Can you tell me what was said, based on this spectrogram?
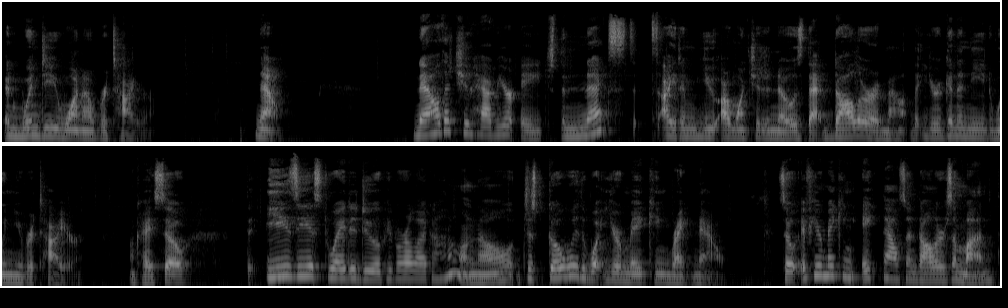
And when do you want to retire? Now, now that you have your age, the next item you I want you to know is that dollar amount that you're going to need when you retire. Okay? So the easiest way to do it, people are like, I don't know, just go with what you're making right now. So if you're making $8,000 a month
